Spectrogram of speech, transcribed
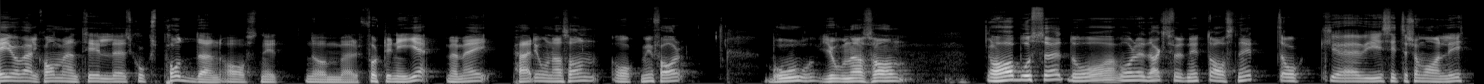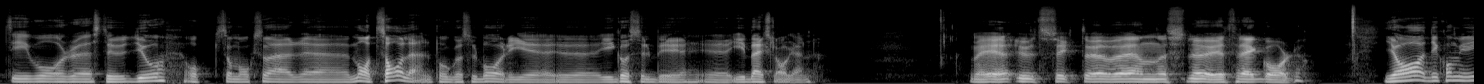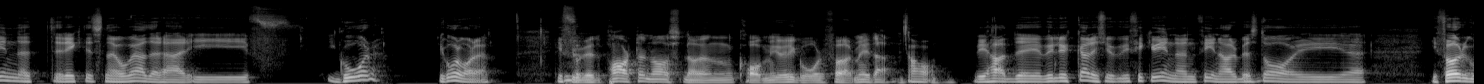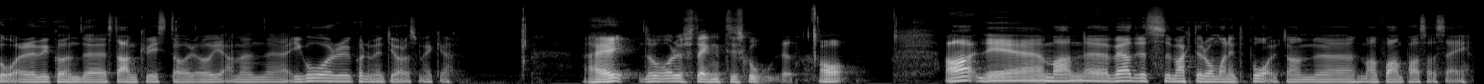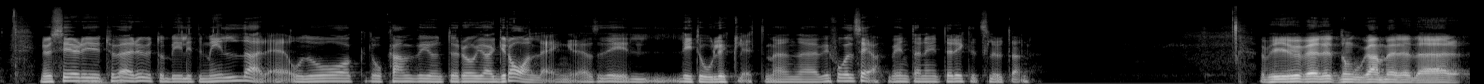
Hej och välkommen till Skogspodden avsnitt nummer 49 med mig Per Jonasson och min far. Bo Jonasson. Ja Bosse, då var det dags för ett nytt avsnitt och eh, vi sitter som vanligt i vår eh, studio och som också är eh, matsalen på Gusselborg i Gusselby i Bergslagen. Med utsikt över en snöig trädgård. Ja, det kom ju in ett riktigt snöväder här i igår. Igår var det. I Huvudparten av snön kom ju igår förmiddag. Ja, vi, hade, vi lyckades ju, vi fick ju in en fin arbetsdag i, i förrgår där vi kunde stamkvista och röja. Men eh, igår kunde vi inte göra så mycket. Nej, då var det stängt i skogen. Ja, Ja, det är man, eh, vädrets makter rår man inte på utan eh, man får anpassa sig. Nu ser det ju tyvärr ut att bli lite mildare och då, då kan vi ju inte röja gran längre. Alltså det är lite olyckligt men eh, vi får väl se. Vintern är inte riktigt slut än. Vi är ju väldigt noga med det där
